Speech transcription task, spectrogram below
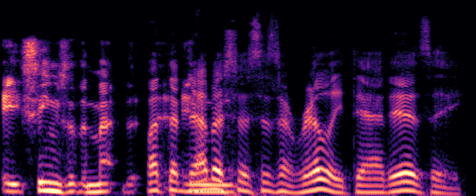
it seems that the ma- but the in- nemesis isn't really dead, is he?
